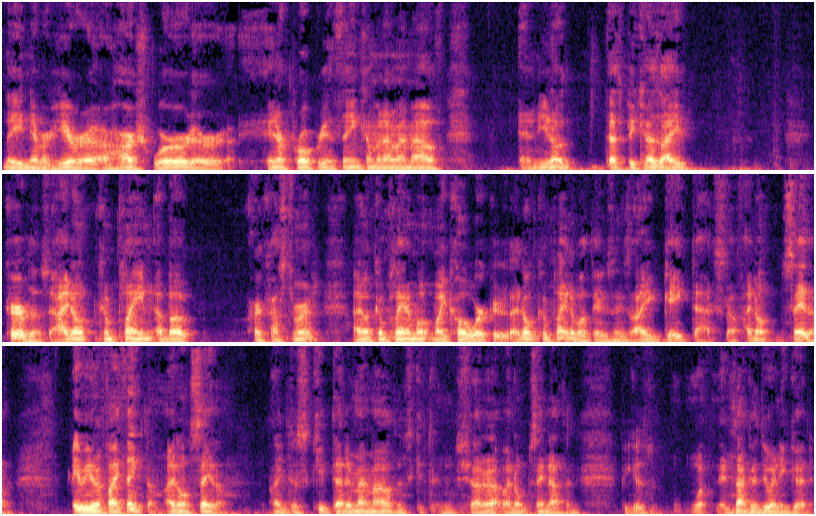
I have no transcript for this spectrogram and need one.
they never hear a harsh word or inappropriate thing coming out of my mouth. And, you know, that's because I curb those. I don't complain about our customers. I don't complain about my coworkers. I don't complain about these things. I gate that stuff. I don't say them. Even if I think them, I don't say them. I just keep that in my mouth and, and shut it up. I don't say nothing because it's not going to do any good.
